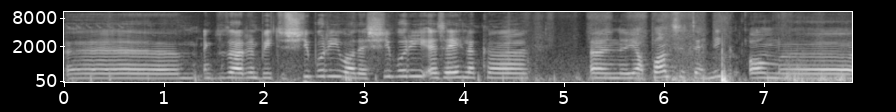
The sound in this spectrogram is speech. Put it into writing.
Ehm, ik doe daar een beetje shibori. Wat is shibori? Is eigenlijk eh, een Japanse techniek om eh,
